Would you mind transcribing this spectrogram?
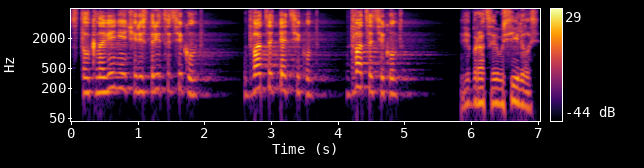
«Столкновение через 30 секунд. 25 секунд. 20 секунд». Вибрация усилилась.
